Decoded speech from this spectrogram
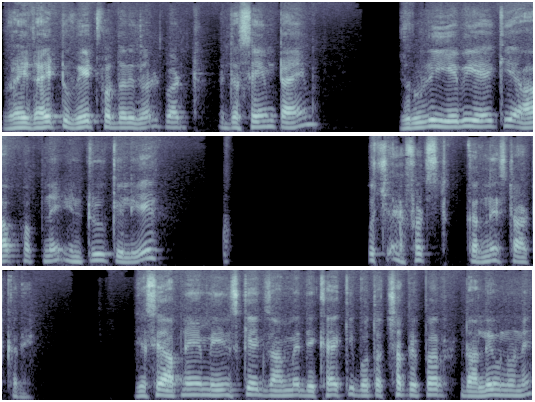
very right to wait for the result but at the same time ज़रूरी ये भी है कि आप अपने इंटरव्यू के लिए कुछ एफर्ट्स करने स्टार्ट करें जैसे आपने मेंस के एग्ज़ाम में देखा है कि बहुत अच्छा पेपर डाले उन्होंने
